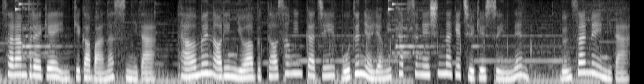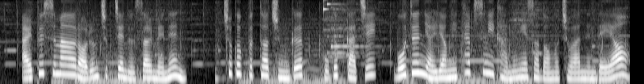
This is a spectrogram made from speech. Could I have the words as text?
사람들에게 인기가 많았습니다. 다음은 어린 유아부터 성인까지 모든 연령이 탑승해 신나게 즐길 수 있는 눈썰매입니다. 알프스 마을 얼음 축제 눈썰매는 초급부터 중급, 고급까지 모든 연령이 탑승이 가능해서 너무 좋았는데요.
